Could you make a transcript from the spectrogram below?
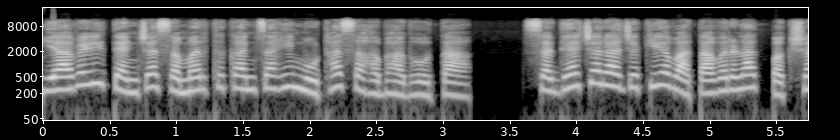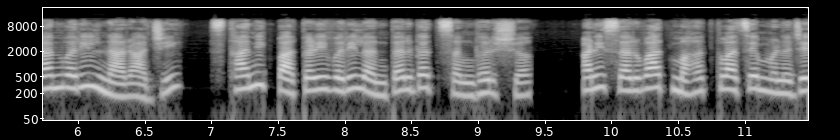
यावेळी त्यांच्या समर्थकांचाही मोठा सहभाग होता. सध्याच्या राजकीय वातावरणात पक्षांवरील नाराजी स्थानिक पातळीवरील अंतर्गत संघर्ष आणि सर्वात महत्त्वाचे म्हणजे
